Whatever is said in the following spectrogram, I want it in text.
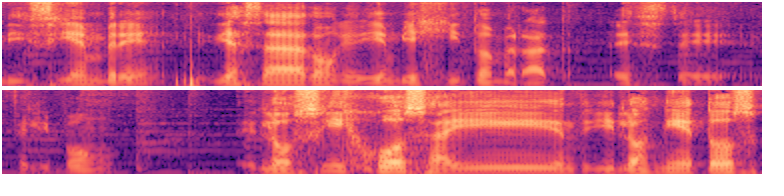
diciembre, ya estaba como que bien viejito, en verdad, este, Felipón. Los hijos ahí y los nietos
